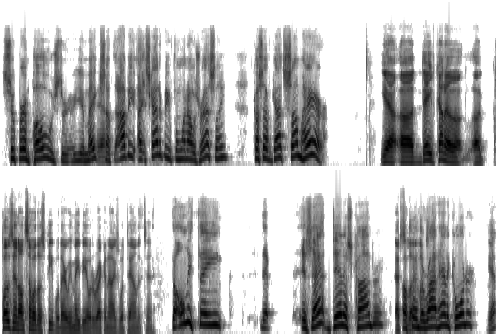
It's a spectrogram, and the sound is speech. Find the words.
superimposed, or you make Yeah. something. I be. It's got to be from when I was wrestling, because I've got some hair. Yeah. Uh, Dave, kind of uh, close in on some of those people there. We may be able to recognize what town it's in. The only thing that is that Dennis Condrey That's up lo- in the right-handed corner. Yeah.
